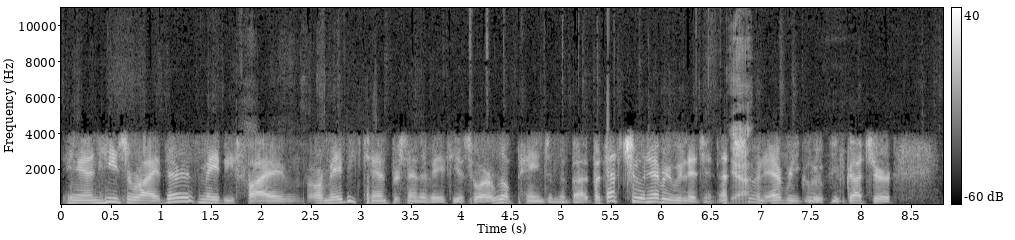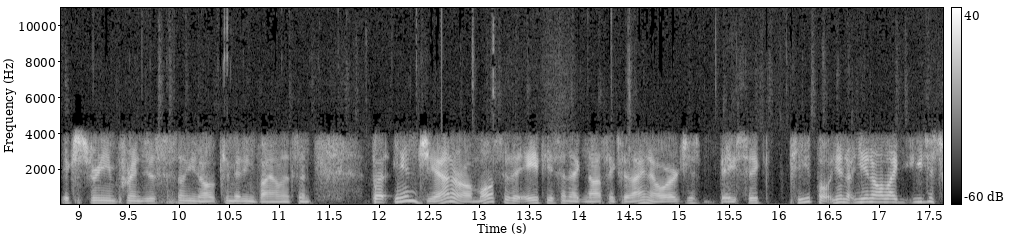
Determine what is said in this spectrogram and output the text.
and he's right. There is maybe five or maybe ten percent of atheists who are a real pains in the butt. But that's true in every religion. That's yeah. true in every group. You've got your extreme fringes, you know, committing violence, and but in general, most of the atheists and agnostics that I know are just basic people. You know, you know, like you just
